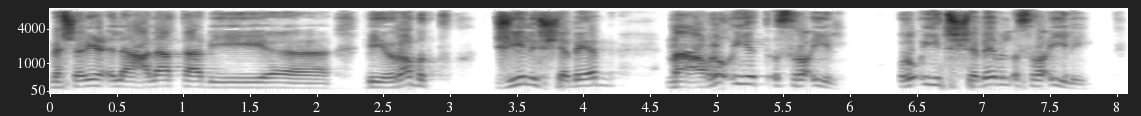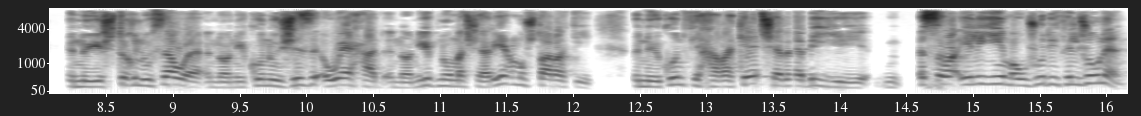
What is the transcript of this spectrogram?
مشاريع لها علاقة آه، بربط جيل الشباب مع رؤية إسرائيل رؤية الشباب الإسرائيلي إنه يشتغلوا سوا إنهم يكونوا جزء واحد إنهم يبنوا مشاريع مشتركة إنه يكون في حركات شبابية إسرائيلية موجودة في الجولان.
